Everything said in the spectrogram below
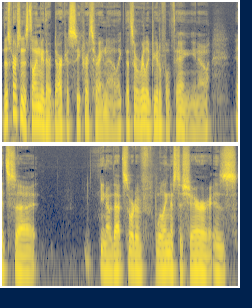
this person is telling me their darkest secrets right now. Like that's a really beautiful thing, you know. It's uh you know, that sort of willingness to share is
